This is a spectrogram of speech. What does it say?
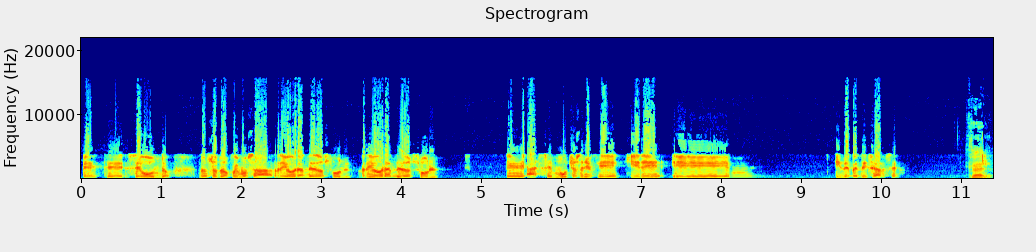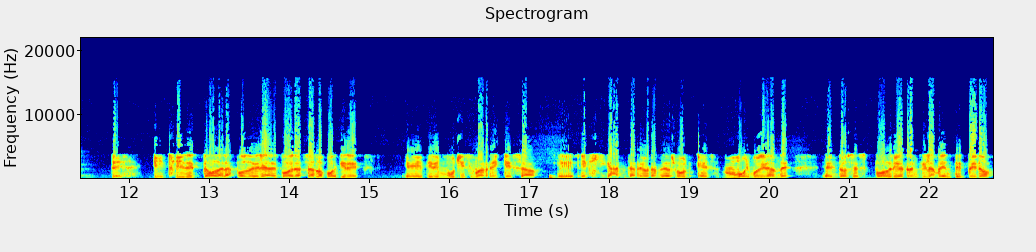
Este, segundo, nosotros fuimos a Río Grande do Sul. Río Grande do Sul eh, hace muchos años que quiere eh, independizarse Claro. y tiene todas las posibilidades de poder hacerlo porque tiene eh, tiene muchísima riqueza, eh, es gigante Río Grande do Sul, es muy muy grande, entonces podría tranquilamente, pero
